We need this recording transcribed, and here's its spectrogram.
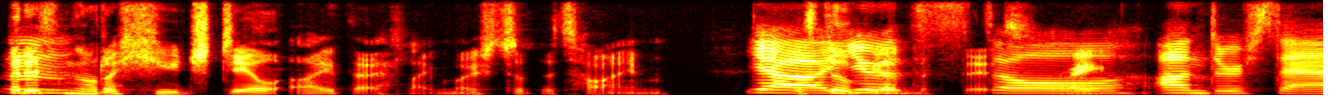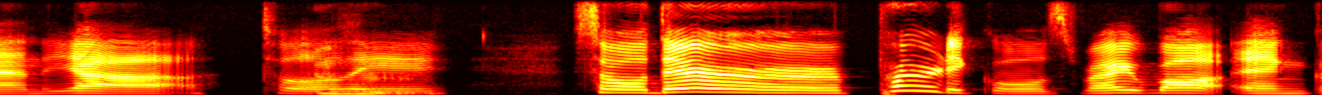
but it's Mm. not a huge deal either. Like most of the time. yeah, you understood, still right? understand. Yeah, totally. So there are particles, right? Wa and.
